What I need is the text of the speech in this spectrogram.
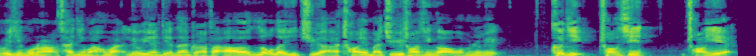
微信公众号财经马红漫留言点赞转发啊，漏了一句啊，创业板继续创新高，我们认为科技创新创业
